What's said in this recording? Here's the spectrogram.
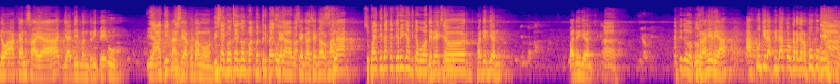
doakan saya jadi menteri PU. Ya, di, Nanti aku bangun. disenggol-senggol Pak Menteri PU nya, Pak. Senggol-senggol mana? Su- supaya tidak kekeringan di Kabupaten. Direktur Pak Dirjen. Pak Dirjen. Ah. Nanti dulu belum. Terakhir ya. Aku tidak pidato gara-gara pupuk nih. Ya.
